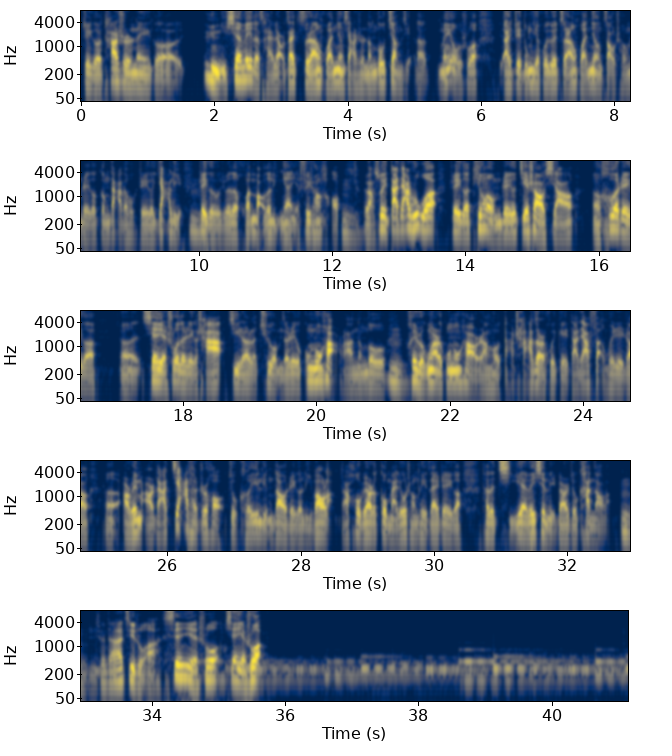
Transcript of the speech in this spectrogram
这个它是那个。玉米纤维的材料在自然环境下是能够降解的，没有说，哎，这东西会对自然环境造成这个更大的这个压力。这个我觉得环保的理念也非常好，对吧？所以大家如果这个听了我们这个介绍，想呃喝这个。呃，仙叶说的这个茶，记着了，去我们的这个公众号啊，能够黑水公园的公众号，然后打茶字会给大家返回这张呃二维码，大家加他之后就可以领到这个礼包了啊。后边的购买流程可以在这个他的企业微信里边就看到了。嗯，请大家记住啊，仙叶说，仙叶说。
